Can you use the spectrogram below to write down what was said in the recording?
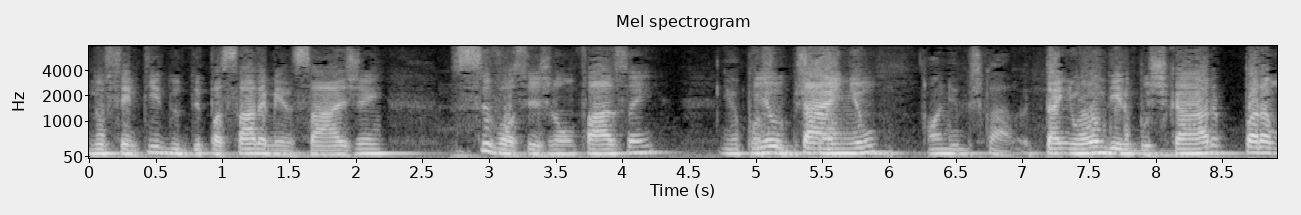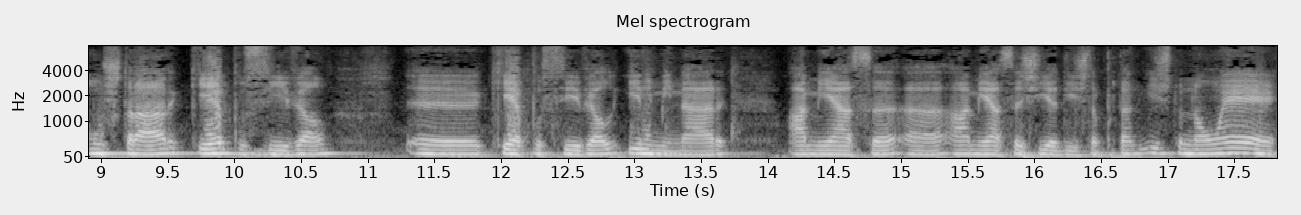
no sentido de passar a mensagem, se vocês não fazem, eu, eu tenho onde ir buscar. tenho onde ir buscar para mostrar que é possível eh, que é possível eliminar a ameaça, a, a ameaça jihadista. Portanto, isto não é,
